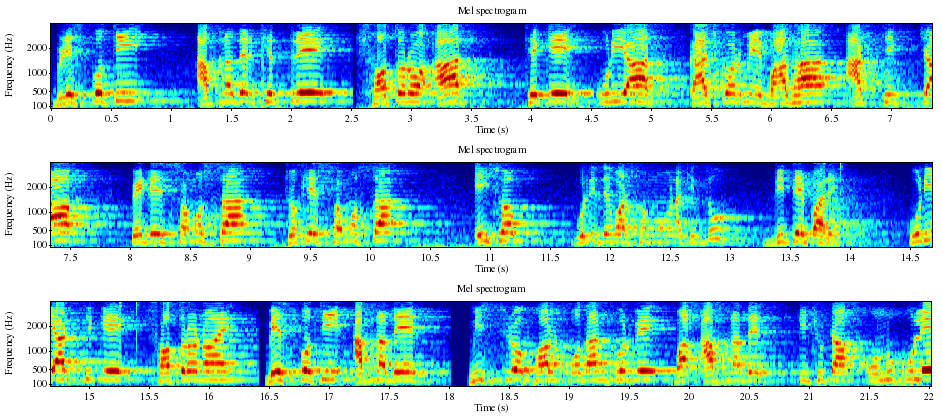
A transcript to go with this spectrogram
বৃহস্পতি আপনাদের ক্ষেত্রে সতেরো আট থেকে কুড়ি আট কাজকর্মে বাধা, আর্থিক চাপ, পেটের সমস্যা, চোখের সমস্যা এই এইসবগুলি দেওয়ার সম্ভাবনা কিন্তু দিতে পারে। কুড়ি আট থেকে সতেরো নয় বৃহস্পতি আপনাদের মিশ্র ফল প্রদান করবে বা আপনাদের কিছুটা অনুকূলে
